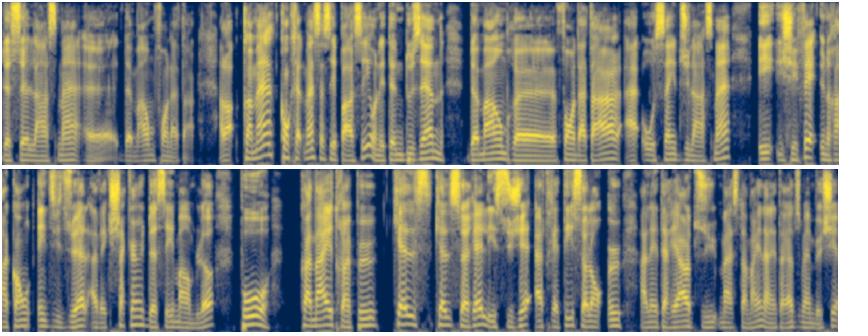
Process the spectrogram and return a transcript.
de ce lancement euh, de membres fondateurs. Alors, comment concrètement ça s'est passé? On était une douzaine de membres euh, fondateurs au sein du lancement et j'ai fait une rencontre individuelle avec chacun de ces membres-là pour connaître un peu quels, seraient les sujets à traiter selon eux à l'intérieur du mastermind, à l'intérieur du membership?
